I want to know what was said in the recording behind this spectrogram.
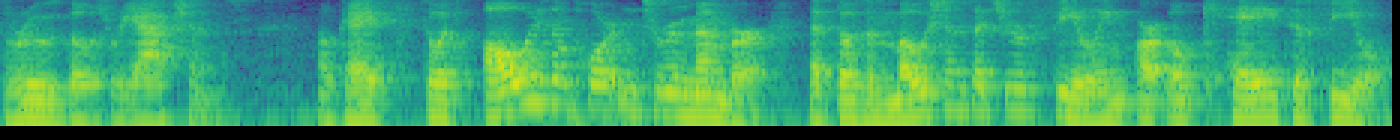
through those reactions. Okay? So it's always important to remember that those emotions that you're feeling are okay to feel.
